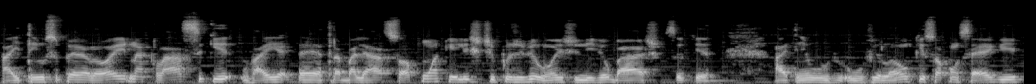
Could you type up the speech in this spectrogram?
Aí tem o super-herói na classe que vai é, trabalhar só com aqueles tipos de vilões de nível baixo, não sei o quê. Aí tem o, o vilão que só consegue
